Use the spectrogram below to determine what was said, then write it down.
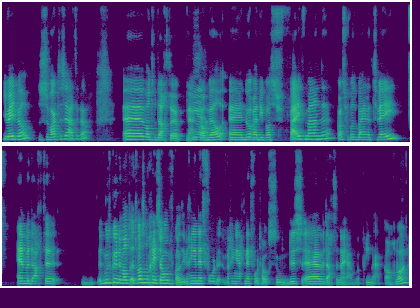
Je weet wel, zwarte zaterdag. Eh, want we dachten, nou, Ja. kan wel. Eh, Nora die was vijf maanden. Casper was bijna twee. En we dachten, het moet kunnen, want het was nog geen zomervakantie. We gingen, net voor de, we gingen eigenlijk net voor het hoogseizoen. Dus eh, we dachten, nou ja, prima, kan gewoon.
